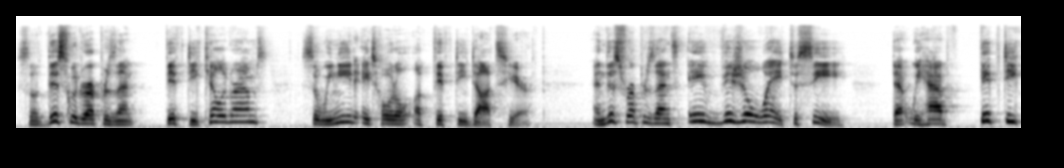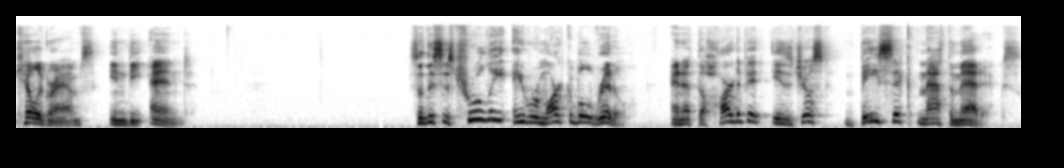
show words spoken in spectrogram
So this would represent 50 kilograms, so we need a total of 50 dots here. And this represents a visual way to see that we have 50 kilograms in the end. So this is truly a remarkable riddle, and at the heart of it is just basic mathematics.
